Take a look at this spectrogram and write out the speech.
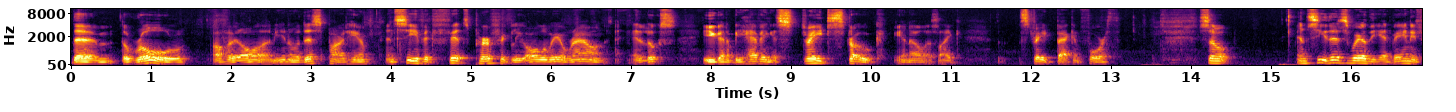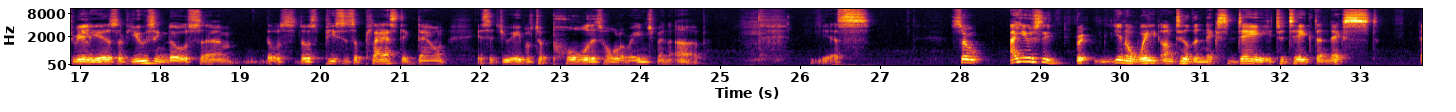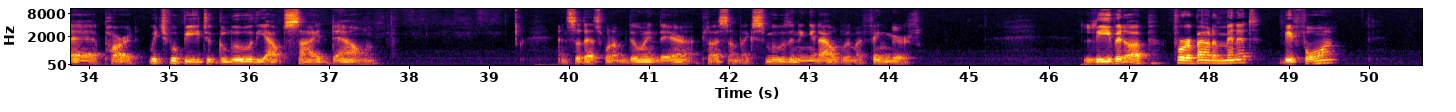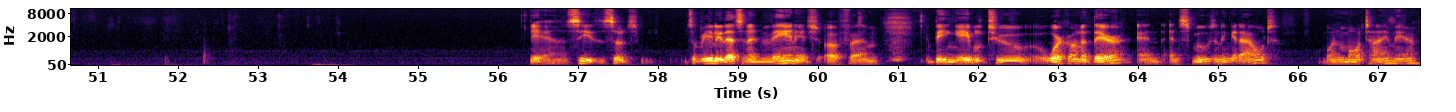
the, um, the roll of it all, you know, this part here, and see if it fits perfectly all the way around. It looks, you're going to be having a straight stroke, you know, it's like straight back and forth. So and see that's where the advantage really is of using those um, those those pieces of plastic down is that you're able to pull this whole arrangement up. Yes. So I usually you know wait until the next day to take the next uh, part which will be to glue the outside down and so that's what I'm doing there. Plus I'm like smoothing it out with my fingers. Leave it up for about a minute before yeah see so so really that's an advantage of um, being able to work on it there and and smoothing it out one more time here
